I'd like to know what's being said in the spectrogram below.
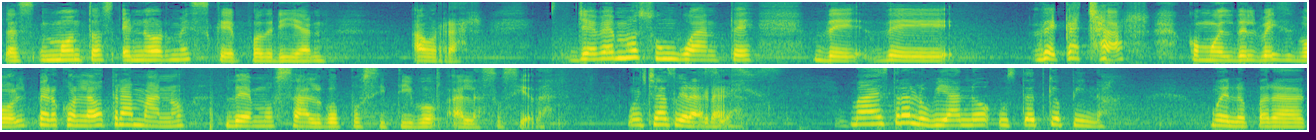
los montos enormes que podrían ahorrar. Llevemos un guante de, cachar, como el del béisbol, pero con la otra mano demos algo positivo a la sociedad. Muchas gracias. Maestra Lubiano, ¿usted qué opina? Bueno, para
